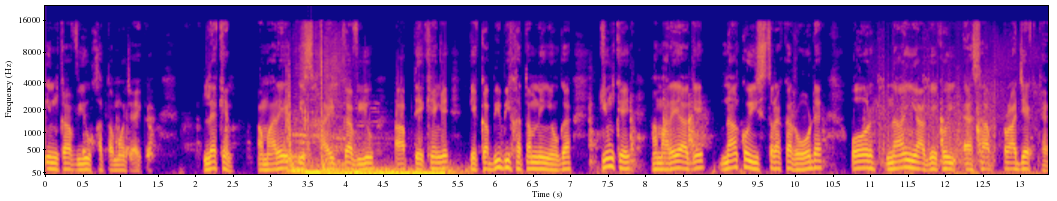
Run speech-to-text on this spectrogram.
इनका व्यू ख़त्म हो जाएगा। लेकिन हमारे इस हाइट का व्यू आप देखेंगे ये कभी भी ख़त्म नहीं होगा, क्योंकि हमारे आगे ना कोई इस तरह का रोड है और ना ही आगे कोई ऐसा प्रोजेक्ट है।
